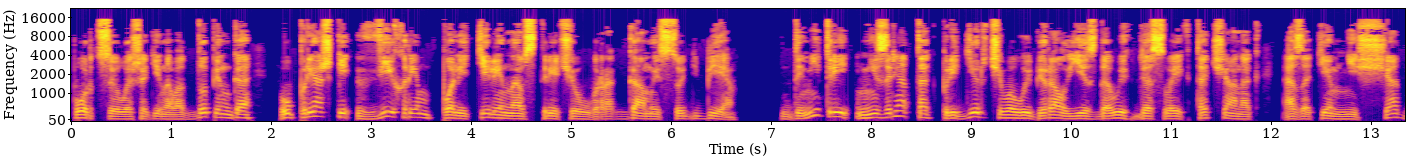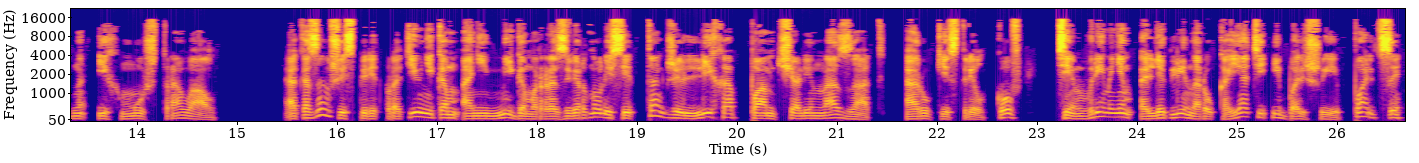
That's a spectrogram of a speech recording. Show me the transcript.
порцию лошадиного допинга, упряжки вихрем полетели навстречу врагам и судьбе. Дмитрий не зря так придирчиво выбирал ездовых для своих тачанок, а затем нещадно их муштровал. Оказавшись перед противником, они мигом развернулись и также лихо помчали назад, а руки стрелков тем временем легли на рукояти и большие пальцы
